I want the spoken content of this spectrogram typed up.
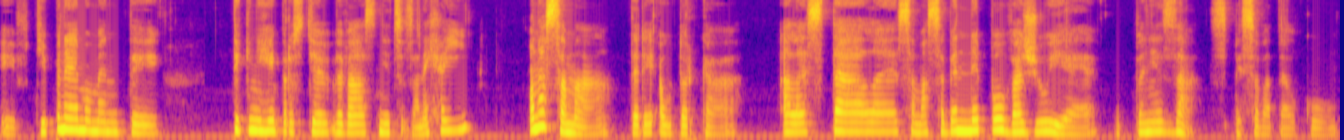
i vtipné momenty. Ty knihy prostě ve vás něco zanechají. Ona sama, tedy autorka, ale stále sama sebe nepovažuje úplně za spisovatelku.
